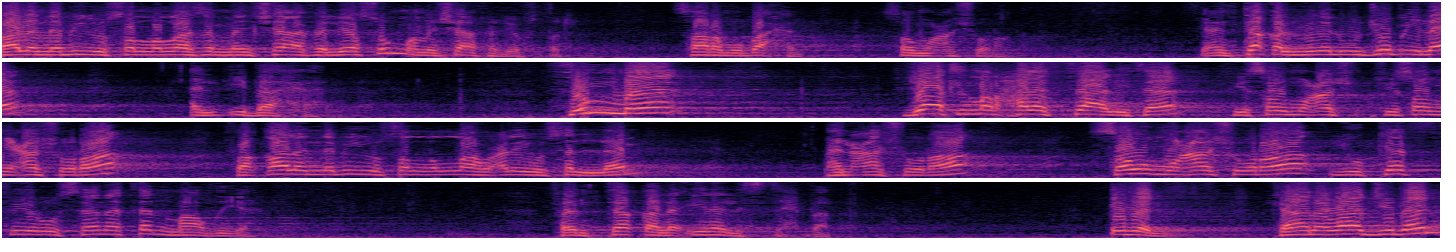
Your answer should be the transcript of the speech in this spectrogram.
قال النبي صلى الله عليه وسلم من شاء فليصم ومن شاء فليفطر. صار مباحا صوم عاشوراء. يعني انتقل من الوجوب إلى الإباحة. ثم جاءت المرحلة الثالثة في صوم في صوم عاشوراء فقال النبي صلى الله عليه وسلم عن عاشوراء صوم عاشوراء يكفر سنة ماضية. فانتقل إلى الاستحباب. إذا كان واجبا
